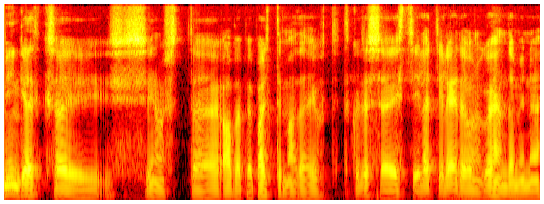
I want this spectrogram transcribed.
mingi hetk sai sinust äh, ABB Baltimaade juht, et kuidas see Eesti, Läti, Leedu nagu ühendamine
